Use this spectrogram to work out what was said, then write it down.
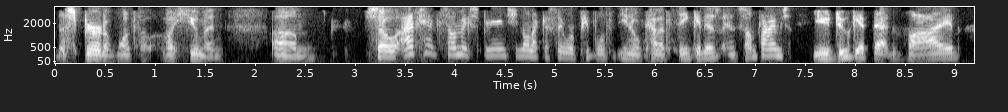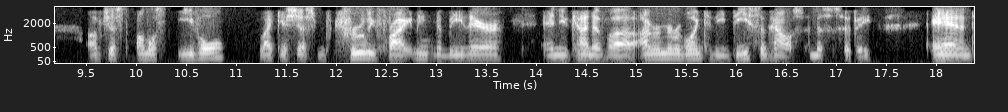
the spirit of one of a human. Um, so I've had some experience, you know, like I say, where people, you know, kind of think it is, and sometimes you do get that vibe of just almost evil, like it's just truly frightening to be there. And you kind of, uh, I remember going to the Deason House in Mississippi, and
